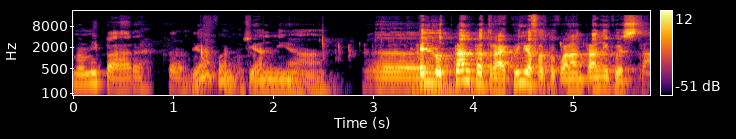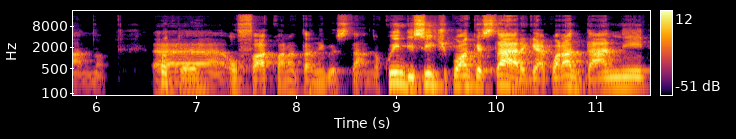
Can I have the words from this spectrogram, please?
non mi pare. Però, quanti so. anni ha. Uh... È l'83, quindi ha fatto 40 anni quest'anno okay. eh, o fa 40 anni quest'anno. Quindi sì, ci può anche stare che a 40 anni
